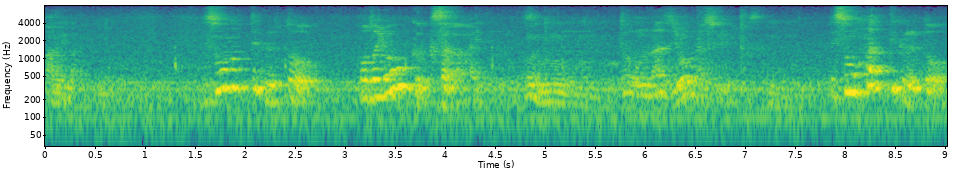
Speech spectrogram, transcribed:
雨が降るそうなってくると程よく草が生えてくるんですよ、と同じような種類です。でそうなってくると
